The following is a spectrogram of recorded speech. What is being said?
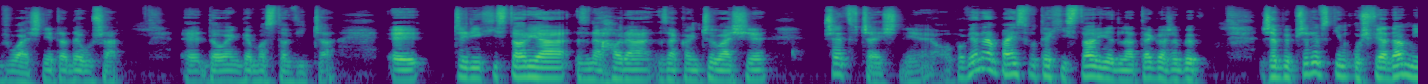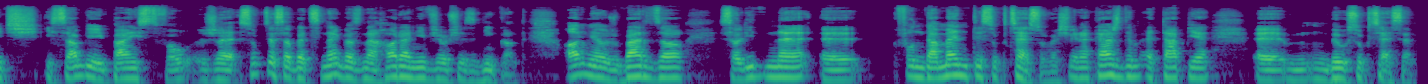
właśnie Tadeusza e, Dołęgę-Mostowicza. E, czyli historia Znachora zakończyła się przedwcześnie. Opowiadam Państwu tę historię dlatego, żeby żeby przede wszystkim uświadomić i sobie, i Państwu, że sukces obecnego Znachora nie wziął się znikąd. On miał już bardzo solidne y, fundamenty sukcesu. Właściwie na każdym etapie y, był sukcesem.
